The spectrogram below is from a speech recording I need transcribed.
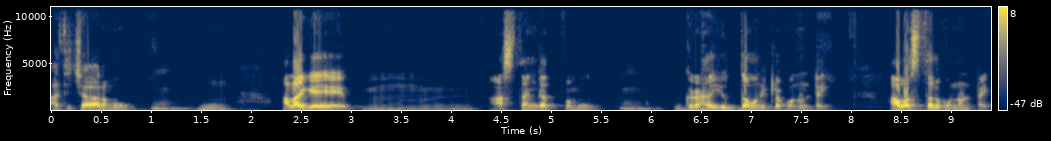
అతిచారము. అలాగే అస్తంగత్వము గ్రహ యుద్ధము అని ఇట్లా కొన్ని ఉంటాయి అవస్థలు కొన్ని ఉంటాయి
